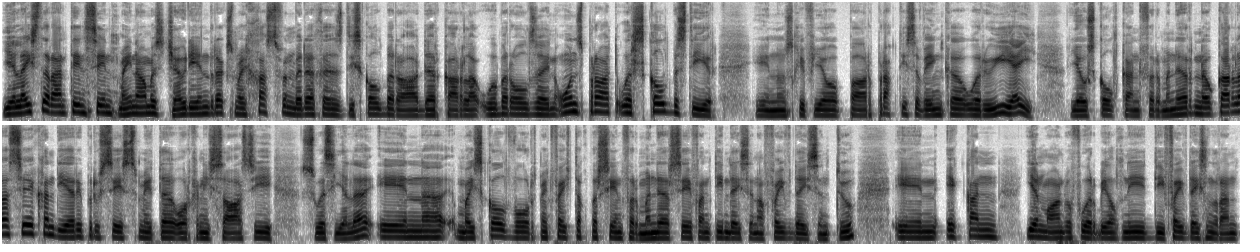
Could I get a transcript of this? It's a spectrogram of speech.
Jy luister aan Ten Cent. My naam is Jody Hendriks. My gas vanmiddag is die skuldberader Karla Oberholze en ons praat oor skuldbestuur en ons gee vir jou 'n paar praktiese wenke oor hoe jy jou skuld kan verminder. Nou Karla sê ek gaan deur die proses met 'n organisasie soos julle en uh, my skuld word met 50% verminder sê van 10000 na 5000 toe en ek kan een maand byvoorbeeld nie die 5000 rand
